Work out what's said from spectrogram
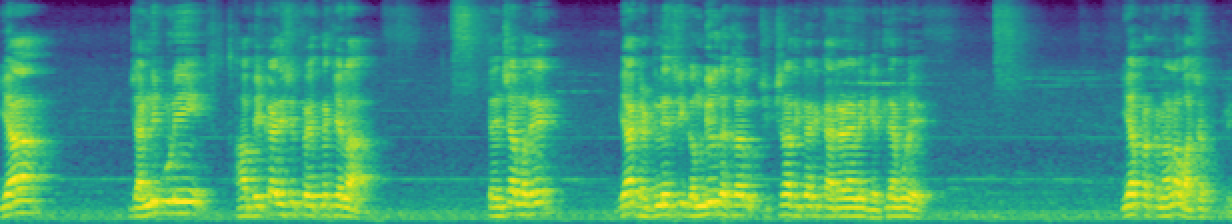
या ज्यांनी कुणी हा बेकायदेशीर प्रयत्न केला त्यांच्यामध्ये या घटनेची गंभीर दखल शिक्षणाधिकारी कार्यालयाने घेतल्यामुळे या प्रकरणाला वाचा फुटली.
